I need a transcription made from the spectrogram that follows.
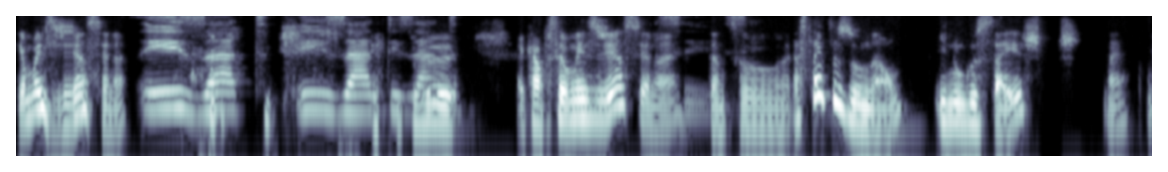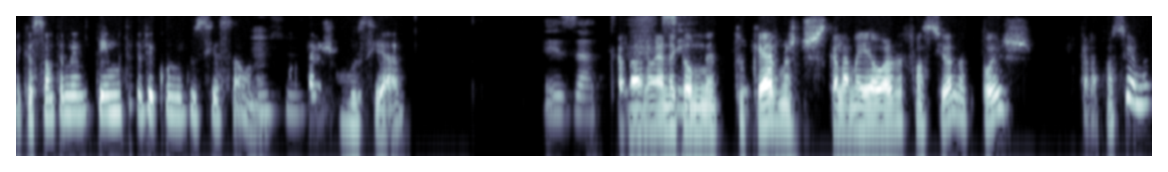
é uma exigência, não é? Exato, exato, tipo exato. acaba por ser uma exigência, não é? Sim, Portanto, aceitas o não e negocias, não é? A comunicação também tem muito a ver com negociação, não é? Uhum. Consegues negociar. Exato. Se calhar não é naquele Sim. momento que tu queres, mas se calhar meia hora funciona, depois, se calhar funciona.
